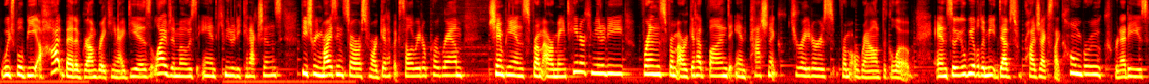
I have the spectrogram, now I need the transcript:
which will be a hotbed of groundbreaking ideas, live demos, and community connections featuring rising stars from our GitHub Accelerator program, champions from our maintainer community, friends from our GitHub Fund, and passionate curators from around the globe. And so you'll be able to meet devs for projects like Homebrew, Kubernetes,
